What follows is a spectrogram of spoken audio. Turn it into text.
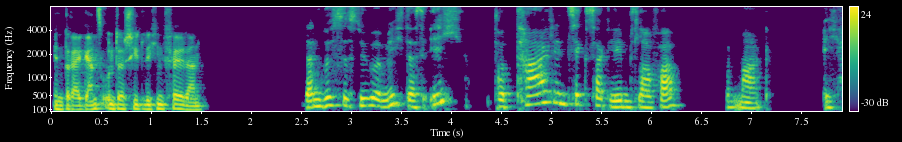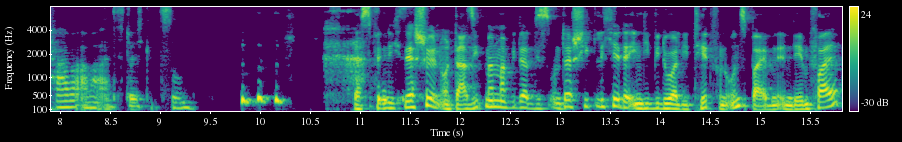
In drei ganz unterschiedlichen Feldern. Dann wüsstest du über mich, dass ich total den Zickzack-Lebenslauf habe und mag. Ich habe aber alles durchgezogen. Das finde ich sehr schön. Und da sieht man mal wieder das Unterschiedliche der Individualität von uns beiden in dem Fall.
